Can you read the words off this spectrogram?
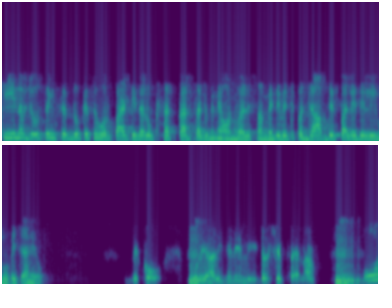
ਕੀ ਨਵਜੋਤ ਸਿੰਘ ਸਿੱਧੂ ਕਿਸੇ ਹੋਰ ਪਾਰਟੀ ਦਾ ਰੁਖ ਕਰ ਸਕਦੇ ਨੇ ਆਉਣ ਵਾਲੇ ਸਮੇਂ ਦੇ ਵਿੱਚ ਪੰਜਾਬ ਦੇ ਭਲੇ ਦੇ ਲਈ ਹੋਵੇ ਚਾਹੇ ਉਹ ਦੇਖੋ। ਉਹਦੇ ਵਾਲੀ ਜਿਹੜੀ ਲੀਡਰਸ਼ਿਪ ਹੈ ਨਾ ਉਹ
